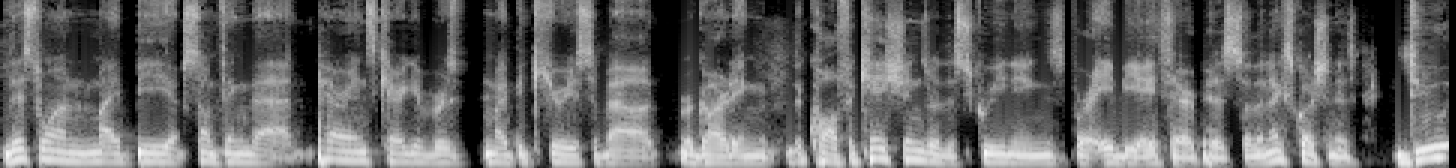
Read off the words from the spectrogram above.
This one might be something that parents, caregivers might be curious about regarding the qualifications or the screenings for ABA therapists. So the next question is Do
